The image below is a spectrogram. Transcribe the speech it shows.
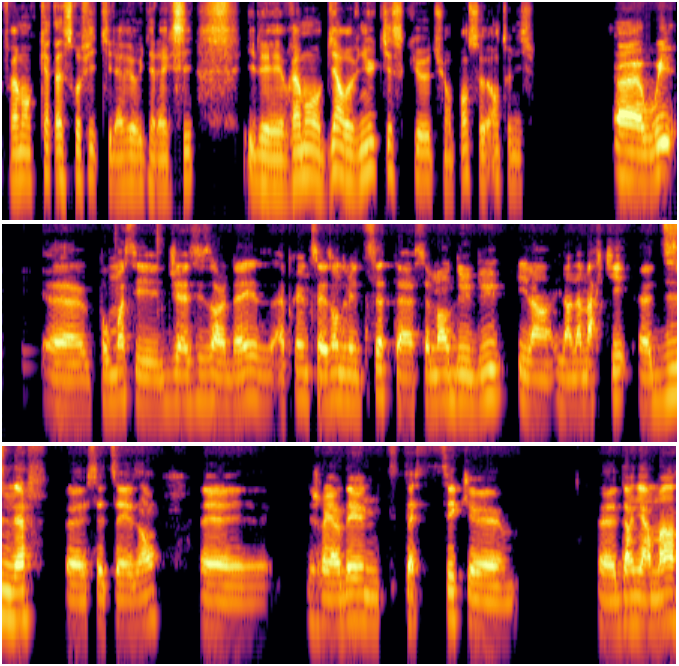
vraiment catastrophiques qu'il avait au Galaxy, il est vraiment bien revenu. Qu'est-ce que tu en penses, Anthony? Euh, Oui, euh, pour moi, c'est Jazzy Zardes. Après une saison 2017 à seulement deux buts, il en, il en a marqué euh, 19 euh, cette saison. Euh, je regardais une statistique euh, dernièrement.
